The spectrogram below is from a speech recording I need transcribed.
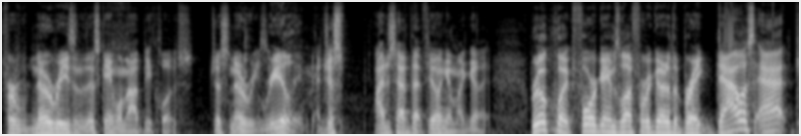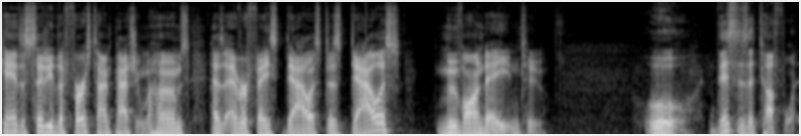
for no reason that this game will not be close. Just no reason. Really? I just I just have that feeling in my gut. Real quick, four games left before we go to the break. Dallas at Kansas City, the first time Patrick Mahomes has ever faced Dallas. Does Dallas move on to eight and two? Ooh, this is a tough one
